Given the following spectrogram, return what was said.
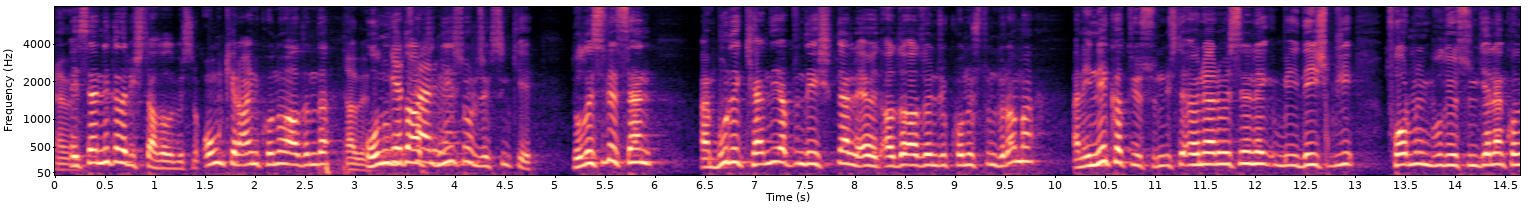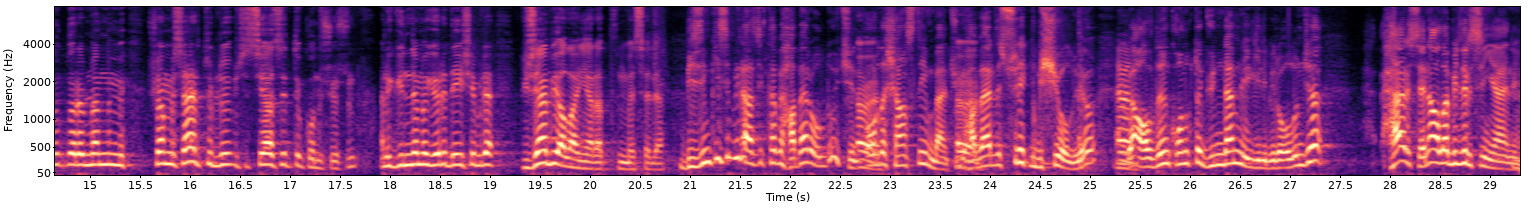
Evet. E sen ne kadar iştahlı olabilirsin? 10 kere aynı konuyu aldığında Tabii. 10. da Yeter artık neyi yani. soracaksın ki? Dolayısıyla sen yani burada kendi yaptığın değişikliklerle evet adı az önce konuştumdur ama hani ne katıyorsun? İşte önermesine ne, bir değişik bir formül mü buluyorsun? Gelen konuklara bilmem ne mi? Şu an mesela her türlü işte siyasette konuşuyorsun. Hani gündeme göre değişebilen güzel bir alan yarattın mesela. Bizimkisi birazcık tabii haber olduğu için Evet. orada şanslıyım ben. Çünkü Evet. haberde sürekli bir şey oluyor. Evet. Ve aldığın konuk da gündemle ilgili biri olunca her sene alabilirsin yani.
